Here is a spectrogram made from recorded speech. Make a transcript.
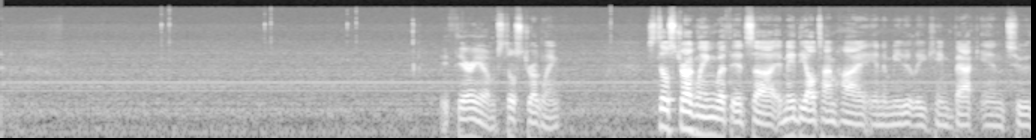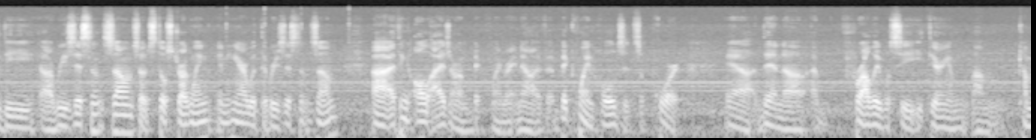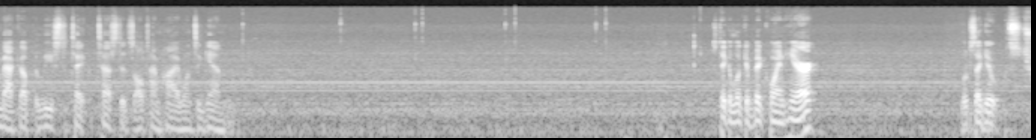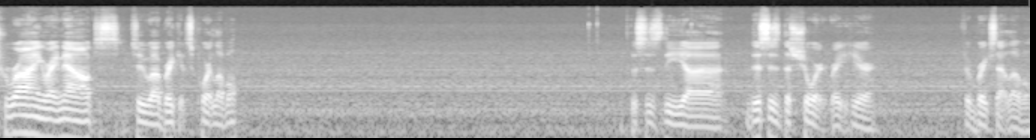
Ethereum still struggling. Still struggling with its uh, it made the all-time high and immediately came back into the uh, resistance zone so it's still struggling in here with the resistance zone. Uh, I think all eyes are on Bitcoin right now. If Bitcoin holds its support yeah, then uh, I probably will see Ethereum um, come back up at least to test its all-time high once again Let's take a look at Bitcoin here. Looks like it's trying right now to, to uh, break its support level. This is the uh, this is the short right here. If it breaks that level.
